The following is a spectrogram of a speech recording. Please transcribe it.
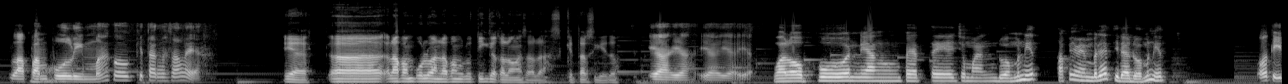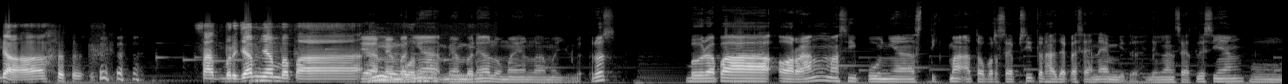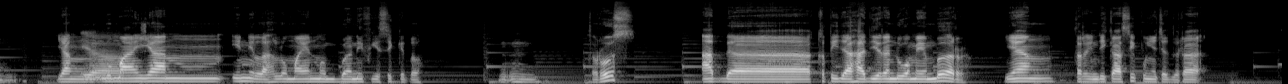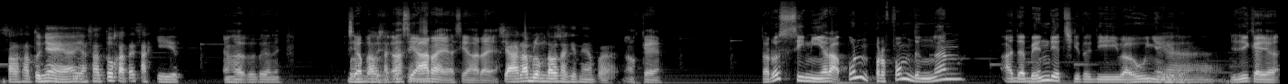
85 kalau kita nggak salah ya? Ya, eh 80-an, 83 kalau nggak salah, sekitar segitu. Iya, iya, iya, iya, iya. Walaupun yang PT cuman 2 menit, tapi membernya tidak 2 menit. Oh, tidak. Saat berjam-jam, Bapak. Ya, Iya, membernya waduh. membernya lumayan lama juga. Terus beberapa orang masih punya stigma atau persepsi terhadap SNM gitu dengan setlist yang Hmm. yang Iya. lumayan inilah lumayan membebani fisik gitu. Mm-mm. Terus ada ketidakhadiran dua member yang terindikasi punya cedera. Salah satunya ya, yang satu katanya sakit. Yang satu kan Siapa tahu? Ah, si. Ara ya, si Ara ya. Si Ara belum tahu sakitnya apa. Oke. Terus si Mira pun perform dengan ada bandage gitu di bahunya Ya, gitu. Jadi kayak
